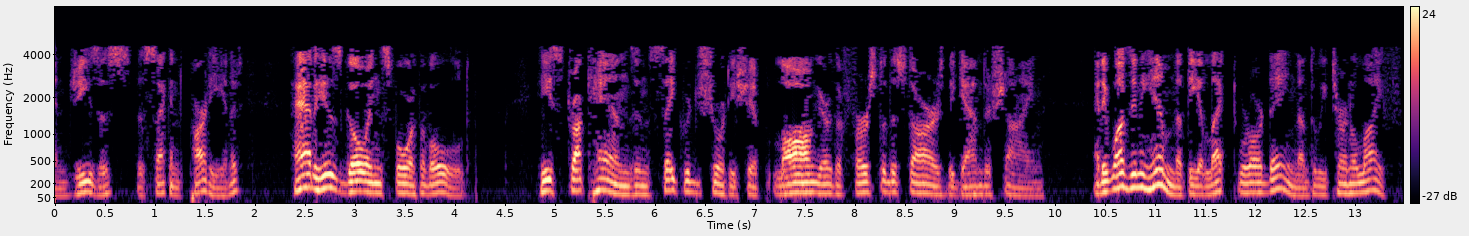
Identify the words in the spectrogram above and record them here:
and Jesus, the second party in it, had his goings forth of old. He struck hands in sacred suretyship long ere the first of the stars began to shine, and it was in him that the elect were ordained unto eternal life.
